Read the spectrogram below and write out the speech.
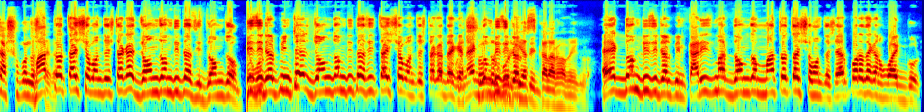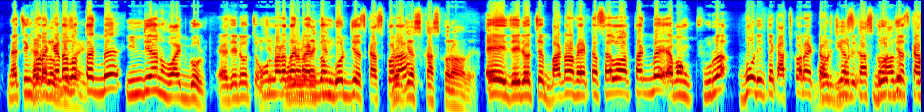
চারশো পঞ্চাশ মাত্র টাকা। চারশো পঞ্চাশ টাকায় জমজম দিতেছি জমজম। ডিজিটাল প্রিন্টের জমজম দিতেছি চারশো পঞ্চাশ টাকা দেখেন একদম ডিজিটাল প্রিন্ট কালার হবে এগুলো। একদম ডিজিটাল প্রিন্ট কারিজমার জমজম মাত্র চারশো পঞ্চাশ এরপরে দেখেন হোয়াইট গোল্ড ম্যাচিং করা ক্যাটালগ থাকবে ইন্ডিয়ান হোয়াইট গোল্ড যেটা হচ্ছে অন্যটা থাকবে একদম গর্জিয়াস কাজ করা। গর্জিয়াস কাজ করা হবে। এই যে এটা হচ্ছে বাটারফ্লাই একটা সালোয়ার থাকবে এবং পুরা বডিতে কাজ করা একটা গর্জিয়াস কাজ করা কাজ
